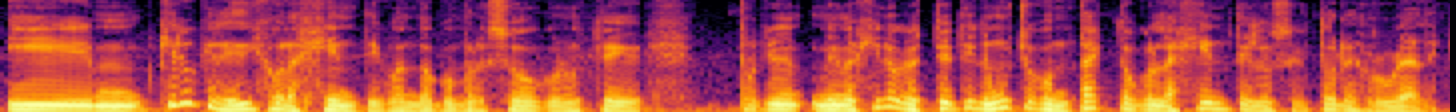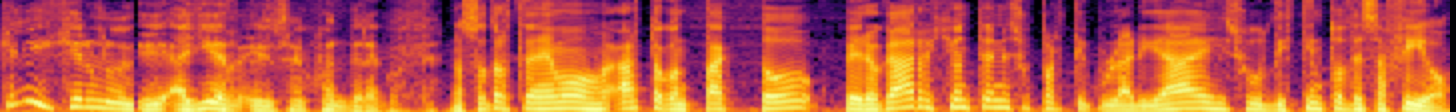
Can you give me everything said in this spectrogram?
¿Y mm, qué es lo que le dijo la gente cuando conversó con usted? Porque me imagino que usted tiene mucho contacto con la gente en los sectores rurales. ¿Qué le dijeron eh, ayer en San Juan de la Costa? Nosotros tenemos harto contacto, pero cada región tiene sus particularidades y sus distintos desafíos.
